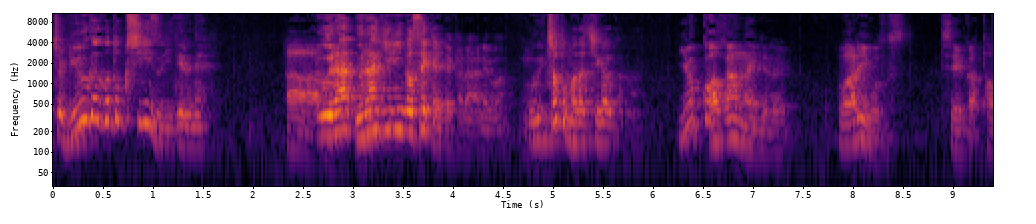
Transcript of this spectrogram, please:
ちょ龍が如くシリーズ似てるね。ああ裏裏切りの世界だからあれは、うちょっとまた違うかよくわかんないけど悪いことししてるから倒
